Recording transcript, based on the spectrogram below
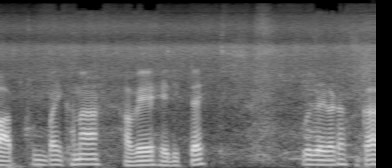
বাথরুম পায়খানা হবে এদিকটায়। পুরো জায়গাটা ফাঁকা।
